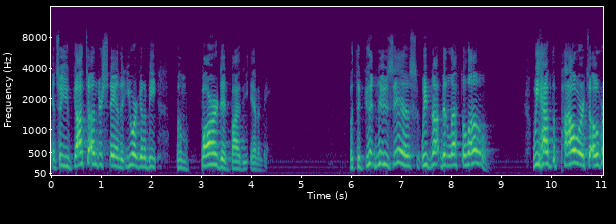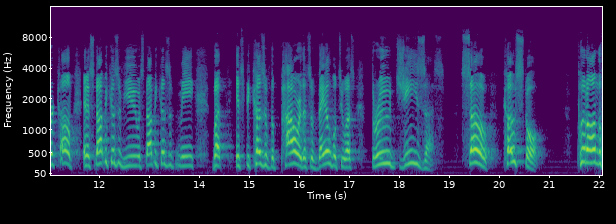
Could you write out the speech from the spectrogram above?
And so you've got to understand that you are going to be bombarded by the enemy. But the good news is we've not been left alone. We have the power to overcome. And it's not because of you, it's not because of me, but it's because of the power that's available to us through Jesus. So, coastal, put on the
